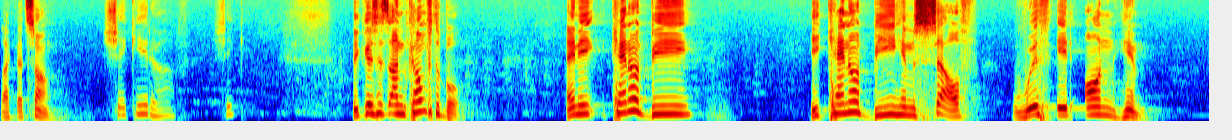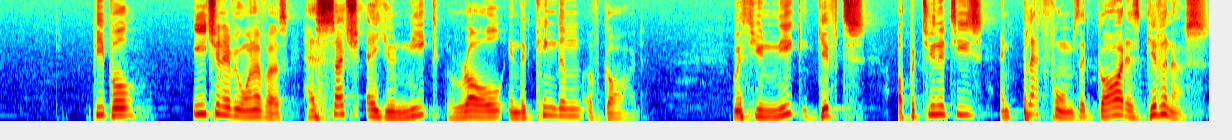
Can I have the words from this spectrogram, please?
like that song Shake it off, shake it. Because it's uncomfortable. And he cannot be he cannot be himself with it on him. People, each and every one of us has such a unique role in the kingdom of God with unique gifts, opportunities, and platforms that God has given us.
